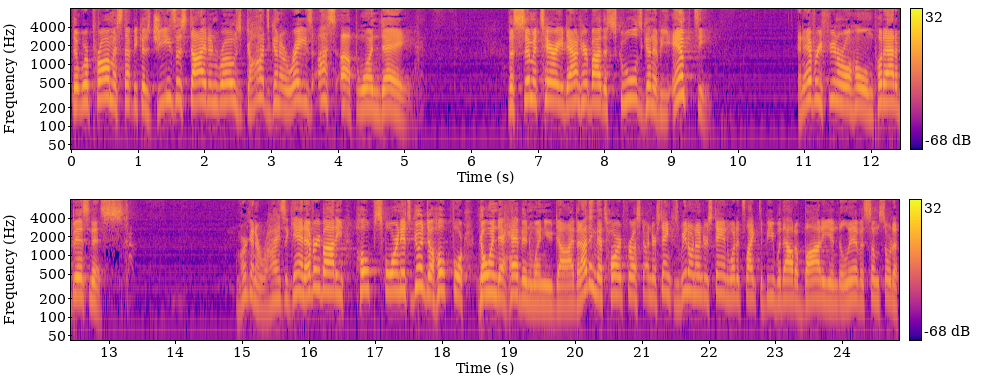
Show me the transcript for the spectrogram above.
that we're promised that because Jesus died and rose, God's going to raise us up one day the cemetery down here by the school is going to be empty. And every funeral home put out of business. And we're going to rise again. Everybody hopes for, and it's good to hope for, going to heaven when you die. But I think that's hard for us to understand because we don't understand what it's like to be without a body and to live as some sort of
